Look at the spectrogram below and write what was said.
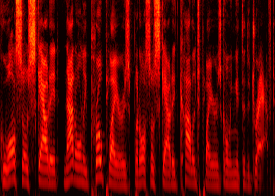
who also scouted not only pro players, but also scouted college players going into the draft.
